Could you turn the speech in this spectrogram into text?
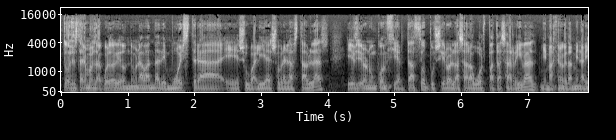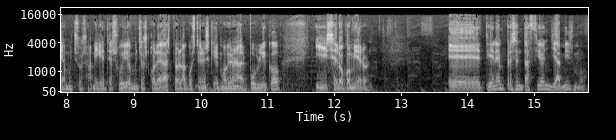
todos estaremos de acuerdo que donde una banda demuestra eh, su valía sobre las tablas. Ellos dieron un conciertazo, pusieron la sala Wolf patas arriba. Me imagino que también había muchos amiguetes suyos, muchos colegas, pero la cuestión es que movieron al público y se lo comieron. Eh, tienen presentación ya mismo.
